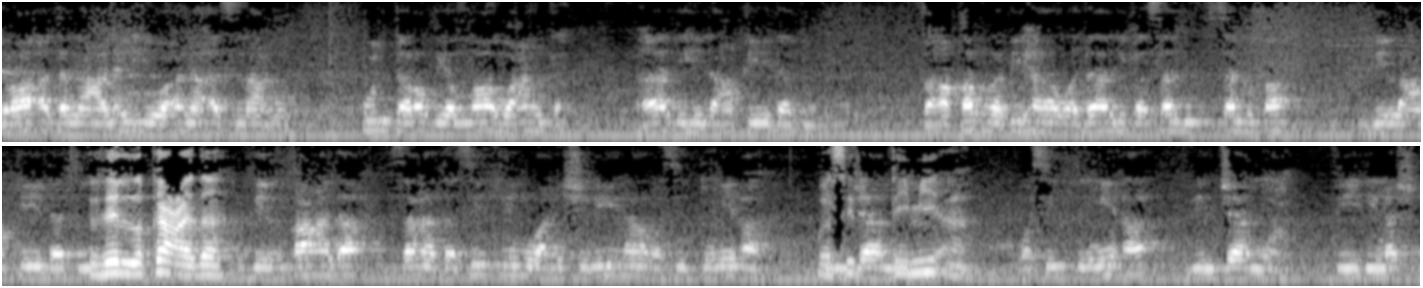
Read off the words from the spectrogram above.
قراءة عليه وأنا أسمع قلت رضي الله عنك هذه العقيدة. فأقر بها وذلك سل- سلخ ذي العقيدة. ذي القعدة. ذي القعدة سنة ست وعشرين وستمائة وستمائة. وستمائة بالجامع في دمشق.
